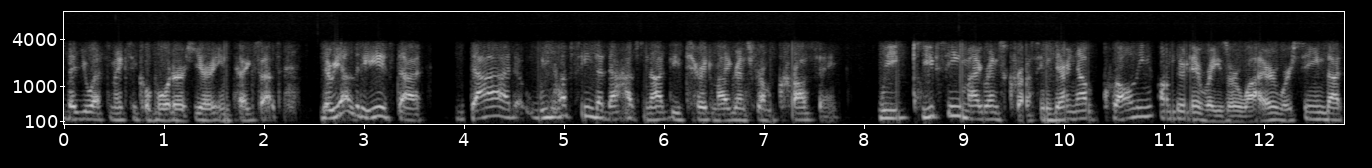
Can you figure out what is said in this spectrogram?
the U.S.-Mexico border here in Texas. The reality is that that we have seen that that has not deterred migrants from crossing we keep seeing migrants crossing. They're now crawling under the razor wire. We're seeing that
